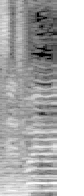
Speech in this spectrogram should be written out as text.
This is where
